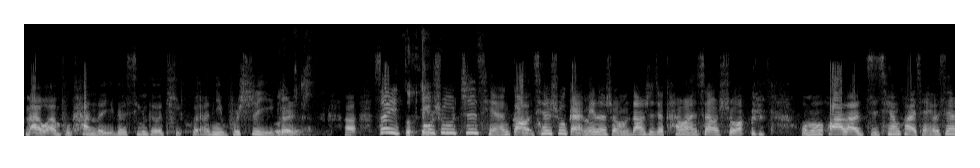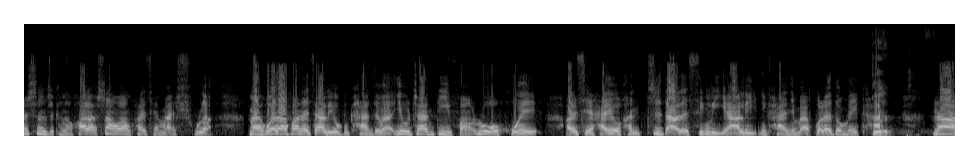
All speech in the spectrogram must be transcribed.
买完不看的一个心得体会啊。你不是一个人。呃，所以出书之前搞签书改命的时候，我们当时就开玩笑说，我们花了几千块钱，有些人甚至可能花了上万块钱买书了，买回来放在家里又不看，对吧？又占地方，落灰，而且还有很巨大的心理压力。你看，你买回来都没看，那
